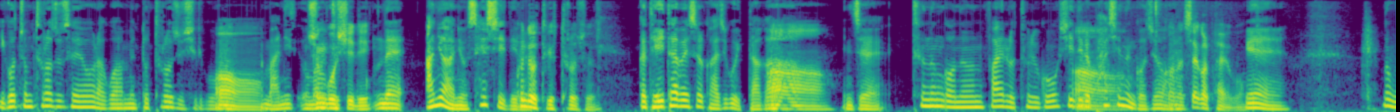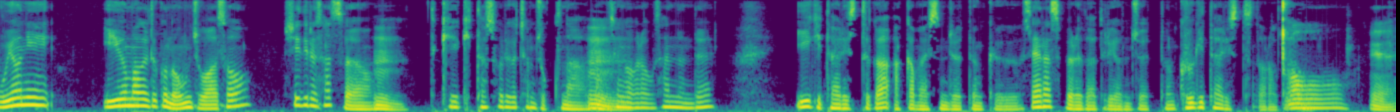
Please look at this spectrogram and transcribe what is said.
이것 좀 틀어주세요라고 하면 또 틀어주시고 어. 많이 음악 중고 CD. 네 아니요 아니요 새 CD. 근데 어떻게 틀어줘요? 그러니까 데이터베이스를 가지고 있다가 아. 이제 트는 거는 파일로 틀고 CD를 아, 파시는 거죠. 그거는 새 걸 팔고. 예. 우연히 이 음악을 듣고 너무 좋아서 CD를 샀어요. 음. 특히 기타 소리가 참 좋구나 음. 생각을 하고 샀는데 이 기타리스트가 아까 말씀드렸던 그 세라스 베르다들이 연주했던 그 기타리스트더라고요. 어. 예.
